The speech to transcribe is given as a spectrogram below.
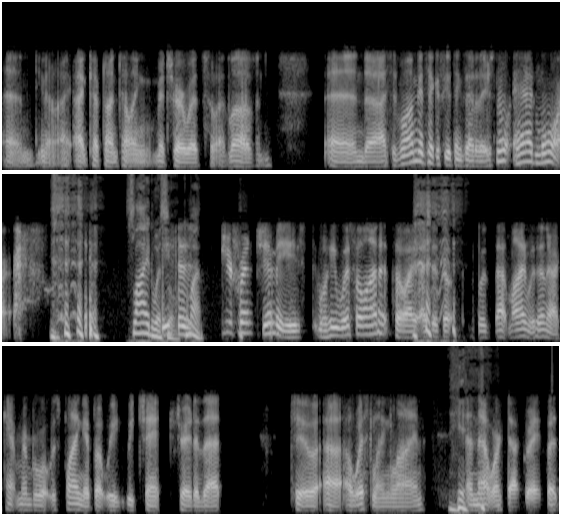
and you know, I, I kept on telling Mitch Hurwitz, who I love, and and uh, I said, well, I'm going to take a few things out of there. There's no add more. Slide whistle. Says, Come on your friend Jimmy? He's, will he whistle on it? So I, I did the, was that line was in there. I can't remember what was playing it, but we we cha- traded that to uh, a whistling line, yeah. and that worked out great. But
